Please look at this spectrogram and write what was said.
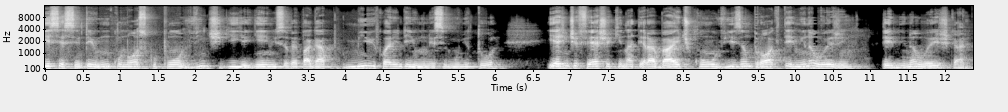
1061 com o nosso cupom 20 GB Game, você vai pagar 1041 nesse monitor. E a gente fecha aqui na Terabyte com o Vision Pro que termina hoje, hein? Termina hoje, cara.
